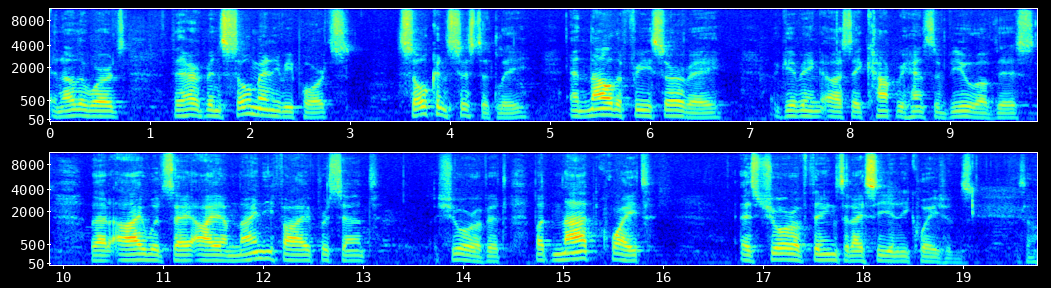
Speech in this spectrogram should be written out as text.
In other words, there have been so many reports, so consistently, and now the free survey giving us a comprehensive view of this that I would say I am 95% sure of it, but not quite as sure of things that I see in equations. So.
